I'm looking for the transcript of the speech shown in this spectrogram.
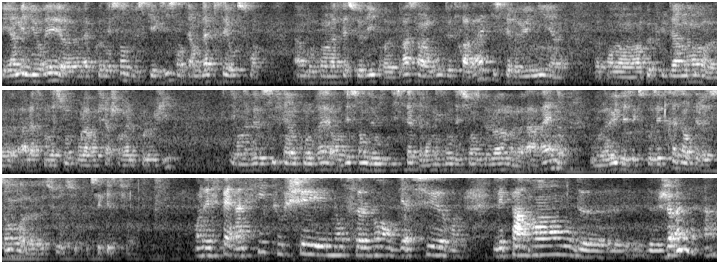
et améliorer euh, la connaissance de ce qui existe en termes d'accès aux soins. Hein, donc on a fait ce livre grâce à un groupe de travail qui s'est réuni euh, pendant un peu plus d'un an à la Fondation pour la recherche en alcoolologie, et on avait aussi fait un congrès en décembre 2017 à la Maison des sciences de l'homme à Rennes, où on a eu des exposés très intéressants euh, sur, toutes ces questions. On espère ainsi toucher non seulement, bien sûr, les parents de, jeunes, hein,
